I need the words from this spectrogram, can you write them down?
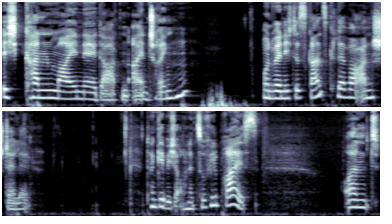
Ich kann meine Daten einschränken. Und wenn ich das ganz clever anstelle, dann gebe ich auch nicht so viel Preis. Und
